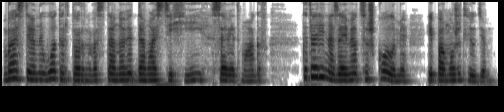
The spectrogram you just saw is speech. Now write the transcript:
Бастиан и Уотерторн восстановят дома стихий, совет магов. Катарина займется школами и поможет людям.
